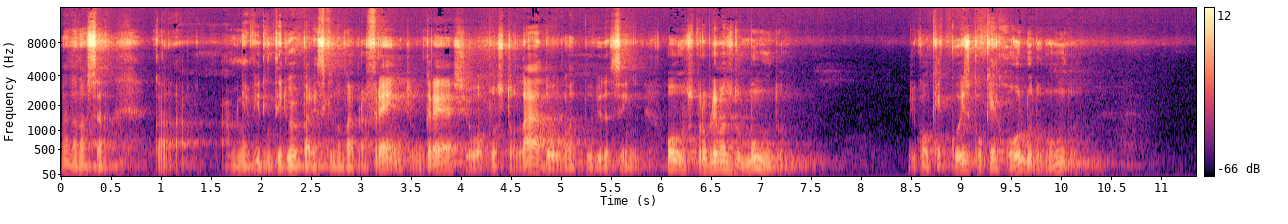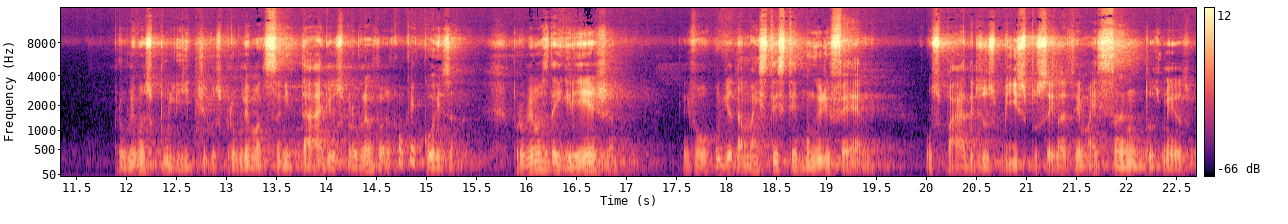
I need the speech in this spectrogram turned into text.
na nossa a minha vida interior parece que não vai para frente, não cresce, ou apostolado, ou uma dúvida assim, ou os problemas do mundo, de qualquer coisa, qualquer rolo do mundo problemas políticos, problemas sanitários, problemas qualquer coisa, problemas da igreja. Ele falou, podia dar mais testemunho de fé. Né? Os padres, os bispos, sei lá, ser mais santos mesmo.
